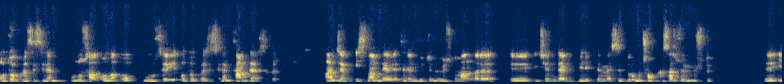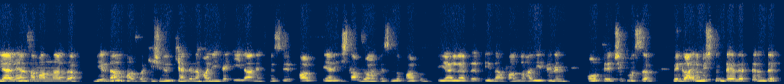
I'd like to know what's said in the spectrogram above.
otokrasisinin, ulusal olan o Musevi otokrasisinin tam tersidir. Ancak İslam devletinin bütün Müslümanları e, içinde biriktirmesi durumu çok kısa sürmüştür. E, ilerleyen zamanlarda birden fazla kişinin kendini halife ilan etmesi, farklı, yani İslam coğrafyasında farklı yerlerde birden fazla halifenin ortaya çıkması ve gayrimüslim devletlerin de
